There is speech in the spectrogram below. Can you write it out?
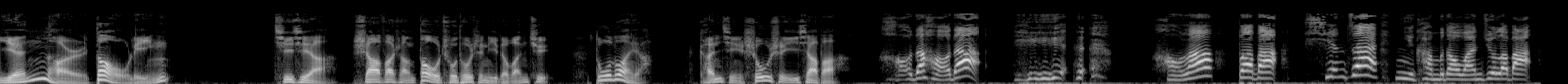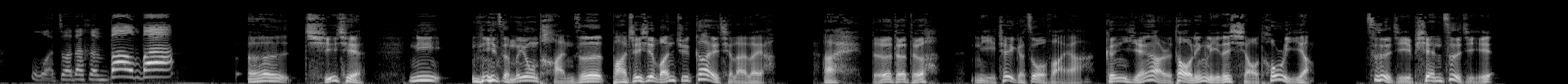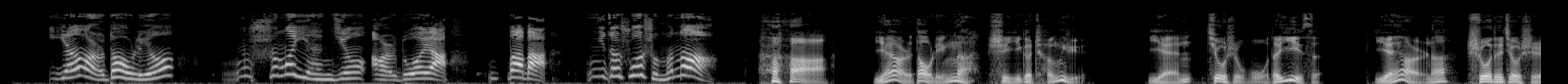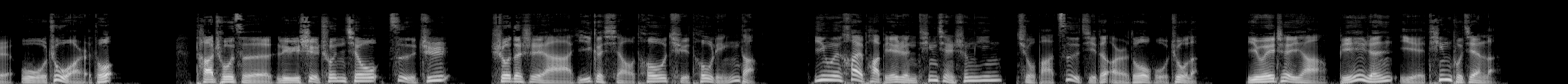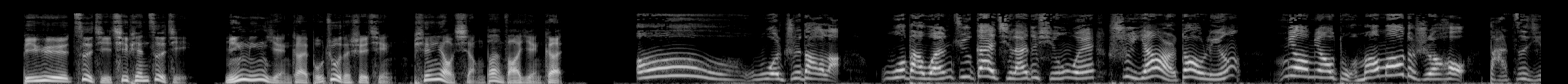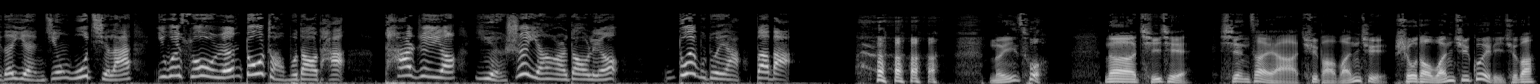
掩耳盗铃。琪琪啊，沙发上到处都是你的玩具，多乱呀！赶紧收拾一下吧。好的，好的。嘿嘿嘿，好了，爸爸，现在你看不到玩具了吧？我做的很棒吧？呃，琪琪，你你怎么用毯子把这些玩具盖起来了呀？哎，得得得，你这个做法呀，跟掩耳盗铃里的小偷一样，自己骗自己。掩耳盗铃？什么眼睛、耳朵呀？爸爸，你在说什么呢？哈哈，掩耳盗铃呢是一个成语，掩就是捂的意思，掩耳呢说的就是捂住耳朵。它出自《吕氏春秋·自知》。说的是呀，一个小偷去偷铃铛，因为害怕别人听见声音，就把自己的耳朵捂住了，以为这样别人也听不见了，比喻自己欺骗自己，明明掩盖不住的事情，偏要想办法掩盖。哦，我知道了，我把玩具盖起来的行为是掩耳盗铃。妙妙躲猫猫的时候，把自己的眼睛捂起来，以为所有人都找不到他。他这样也是掩耳盗铃，对不对呀，爸爸？哈哈哈哈没错。那琪琪，现在呀，去把玩具收到玩具柜里去吧。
